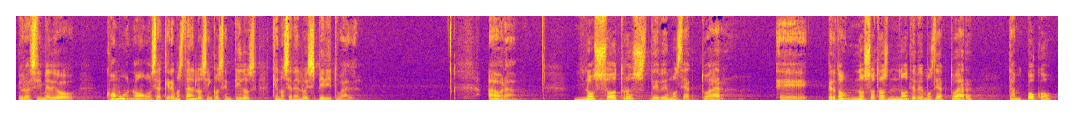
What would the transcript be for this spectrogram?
Pero así me dio, ¿cómo no? O sea, queremos estar en los cinco sentidos, ¿qué no será en lo espiritual? Ahora, nosotros debemos de actuar, eh, perdón, nosotros no debemos de actuar tampoco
